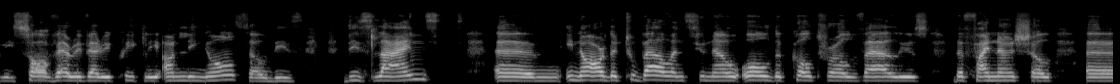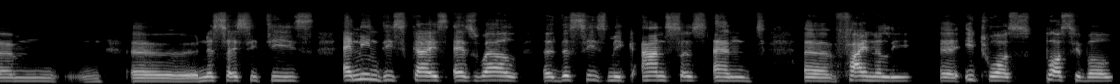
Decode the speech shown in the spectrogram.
we saw very, very quickly on Lignon. So these, these lines um, in order to balance, you know, all the cultural values, the financial um, uh, necessities, and in this case as well, uh, the seismic answers and uh, finally, uh, it was possible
